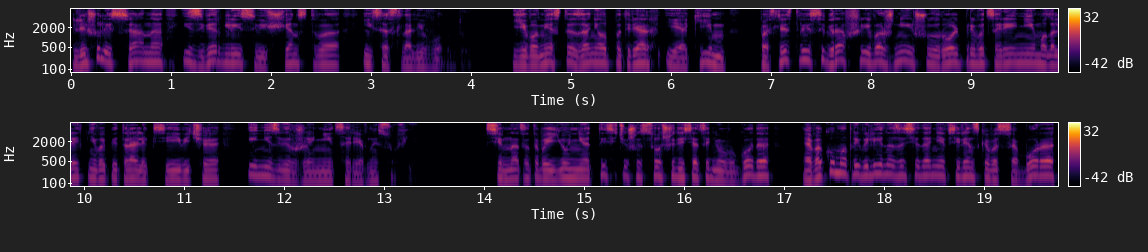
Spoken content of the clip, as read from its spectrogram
лишили сана, извергли из священства и сослали в Вологду. Его место занял патриарх Иаким, впоследствии сыгравший важнейшую роль при воцарении малолетнего Петра Алексеевича и низвержении царевны Софьи. 17 июня 1667 года Авакума привели на заседание Вселенского собора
